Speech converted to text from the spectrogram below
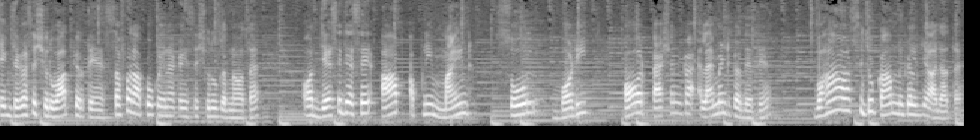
एक जगह से शुरुआत करते हैं, सफ़र आपको कहीं ना कहीं से शुरू करना होता है। और जैसे जैसे आप अपनी माइंड सोल बॉडी और पैशन का अलाइनमेंट कर देते हैं, वहाँ से जो काम निकल के आ जाता है,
